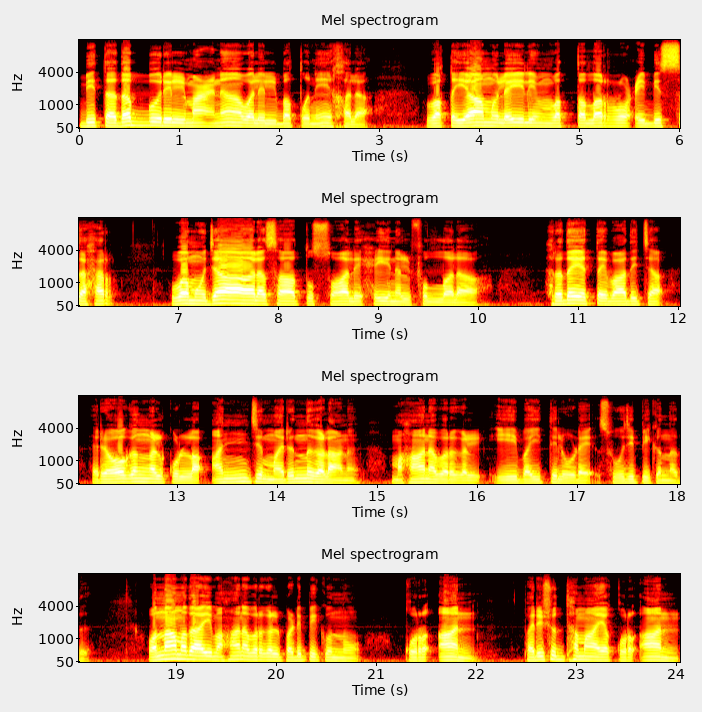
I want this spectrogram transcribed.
ബി തദബ്ബുരിൽ മഅന ബത്തുനീഖല വഖിയാമു ലൈലിം വത്തളർറുഇ ബിസ്സഹർ വമുജാലസാത്തു സ്വാലിഹീനൽ ഫുല്ലല. ഹൃദയത്തെ ബാധിച്ച രോഗങ്ങൾക്കുള്ള അഞ്ച് മരുന്നുകളാണ് മഹാനവറുകൾ ഈ ബൈത്തിലൂടെ സൂചിപ്പിക്കുന്നത്. ഒന്നാമതായി മഹാനവറുകൾ പഠിപ്പിക്കുന്നു ഖുർആൻ പരിശുദ്ധമായ ഖുർആൻ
